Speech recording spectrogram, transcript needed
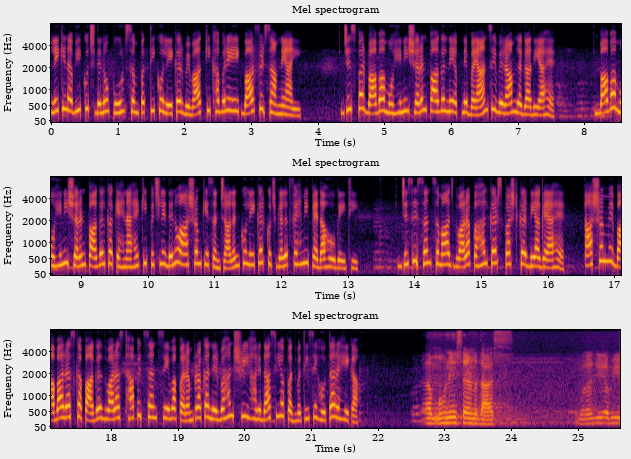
लेकिन अभी कुछ दिनों पूर्व संपत्ति को लेकर विवाद की खबरें एक बार फिर सामने आई, जिस पर बाबा मोहिनी शरण पागल ने अपने बयान से विराम लगा दिया है। बाबा मोहिनी शरण पागल का कहना है कि पिछले दिनों आश्रम के संचालन को लेकर कुछ गलतफहमी पैदा हो गई थी, जिसे संत समाज द्वारा पहल कर स्पष्ट कर दिया गया है। आश्रम में बाबा रस का पागल द्वारा स्थापित संत सेवा परंपरा का निर्वहन श्री हरिदास या पद्वती से होता रहेगा। मोहनी शरण दास महाराज जी, अभी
